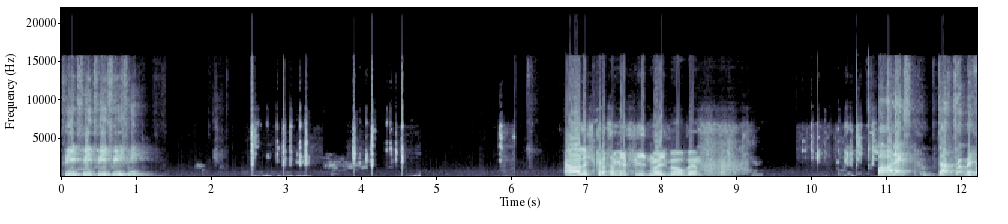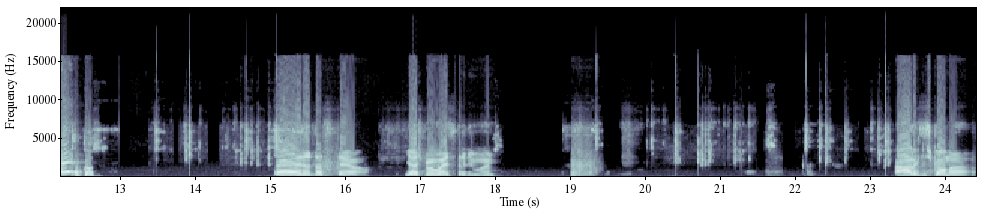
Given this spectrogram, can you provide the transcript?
Feed, feed, feed, feed, feed. Alex, kannst du mir feeden, weil ich will werden. Oh, Alex! Das tut mir Oh leid! Gott. Äh, das ist der. Ja, ich bin bei Wayside, Mann. Alex, ich komme!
